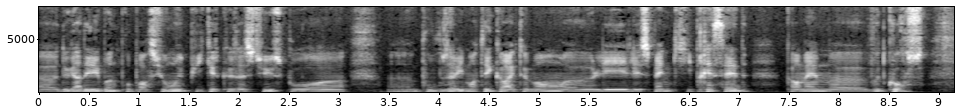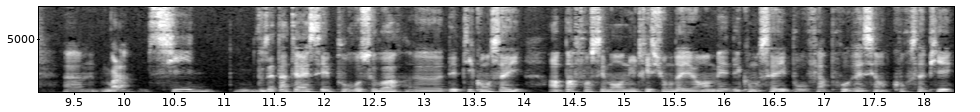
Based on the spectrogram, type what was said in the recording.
euh, de garder les bonnes proportions et puis quelques astuces pour, vous alimenter correctement les, semaines qui précèdent quand même votre course. voilà, si vous êtes intéressé pour recevoir des petits conseils, alors pas forcément en nutrition d'ailleurs, hein, mais des conseils pour vous faire progresser en course à pied,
